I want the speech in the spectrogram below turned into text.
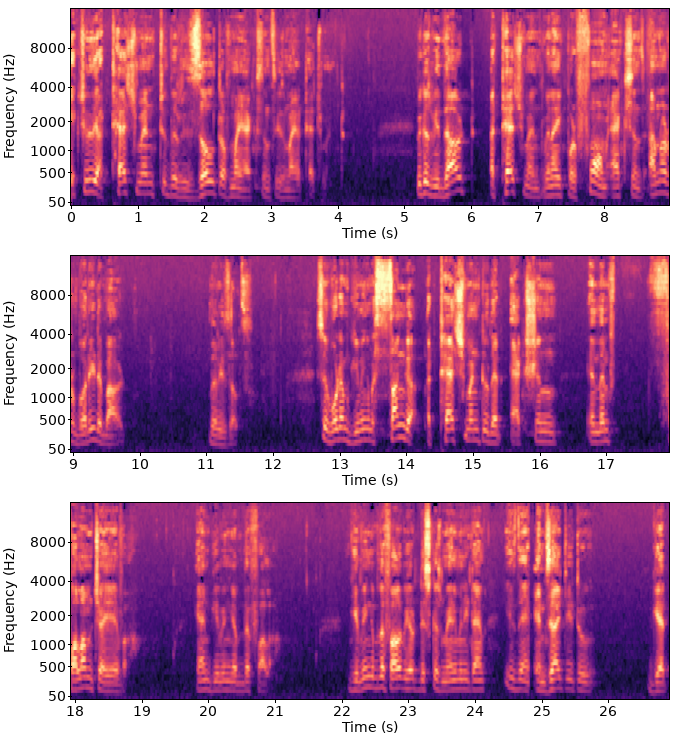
actually the attachment to the result of my actions is my attachment. Because without attachment, when I perform actions, I'm not worried about the results. So what I'm giving is sangha, attachment to that action, and then phalam chayeva, and giving up the phala. Giving up the phala, we have discussed many, many times, is the anxiety to get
